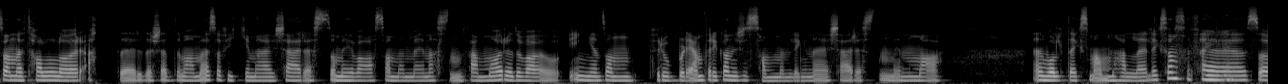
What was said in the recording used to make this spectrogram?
sånn et halvår etter det skjedde med meg, så fikk jeg meg kjæreste som jeg var sammen med i nesten fem år, og det var jo ingen sånn problem, for jeg kan ikke sammenligne kjæresten min med en voldtektsmann heller, liksom. Eh, så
